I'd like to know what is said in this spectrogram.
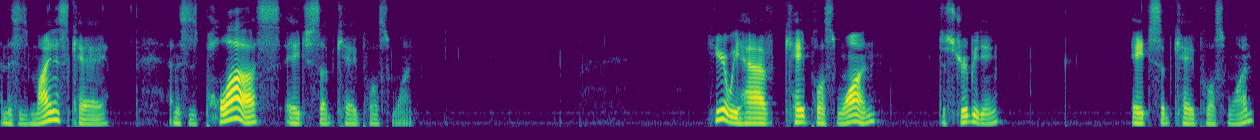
And this is minus k, and this is plus h sub k plus 1. Here we have k plus 1 distributing h sub k plus 1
